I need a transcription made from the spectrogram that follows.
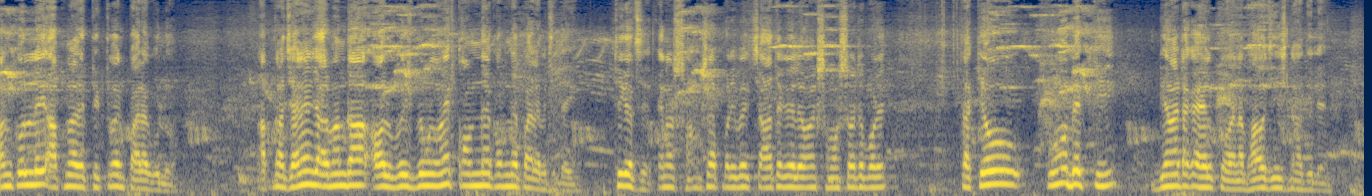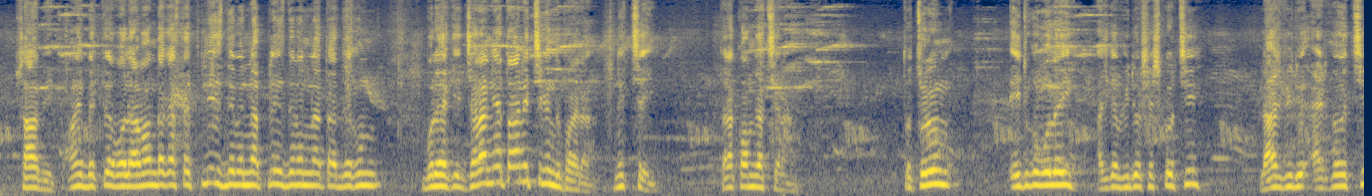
অন করলেই আপনারা দেখতে পাবেন পায়রাগুলো। আপনারা জানেন যে আরমান্দা অল ওয়েস্ট বেঙ্গল অনেক কম দামে কম দামে পায়রা বেঁচে দেয়। ঠিক আছে? কেন সংসার পরিবার চালাতে গেলে অনেক সমস্যা হতে পড়ে তা কেউ, কোনো ব্যক্তি বিনা টাকা হেল্প করে না, ভালো জিনিস না দিলে। স্বাভাবিক। অনেক ব্যক্তিরা বলে, আরমান্দার কাছ থেকে প্লিজ নেবেন না প্লিজ নেবেন না। তা দেখুন, বলে রাখি, যারা নিয়ে তারা নিচ্ছে কিন্তু পায়রা, নিচ্ছেই। তারা কম যাচ্ছে না। তো চলুন এইটুকু বলেই আজকে ভিডিও শেষ করছি। লাস্ট ভিডিও অ্যাড করছি।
